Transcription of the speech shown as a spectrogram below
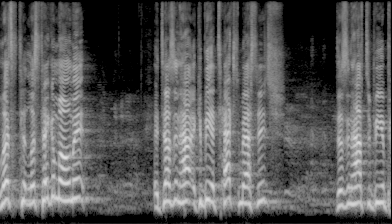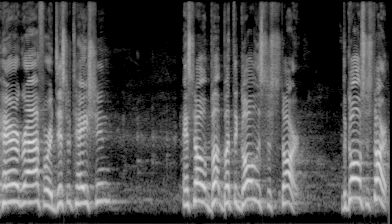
let's, t- let's take a moment. It doesn't have, it could be a text message. Doesn't have to be a paragraph or a dissertation. And so, but but the goal is to start. The goal is to start.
